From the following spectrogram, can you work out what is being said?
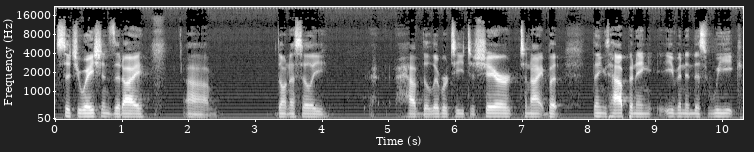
situations that I um, don't necessarily have the liberty to share tonight, but things happening even in this week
